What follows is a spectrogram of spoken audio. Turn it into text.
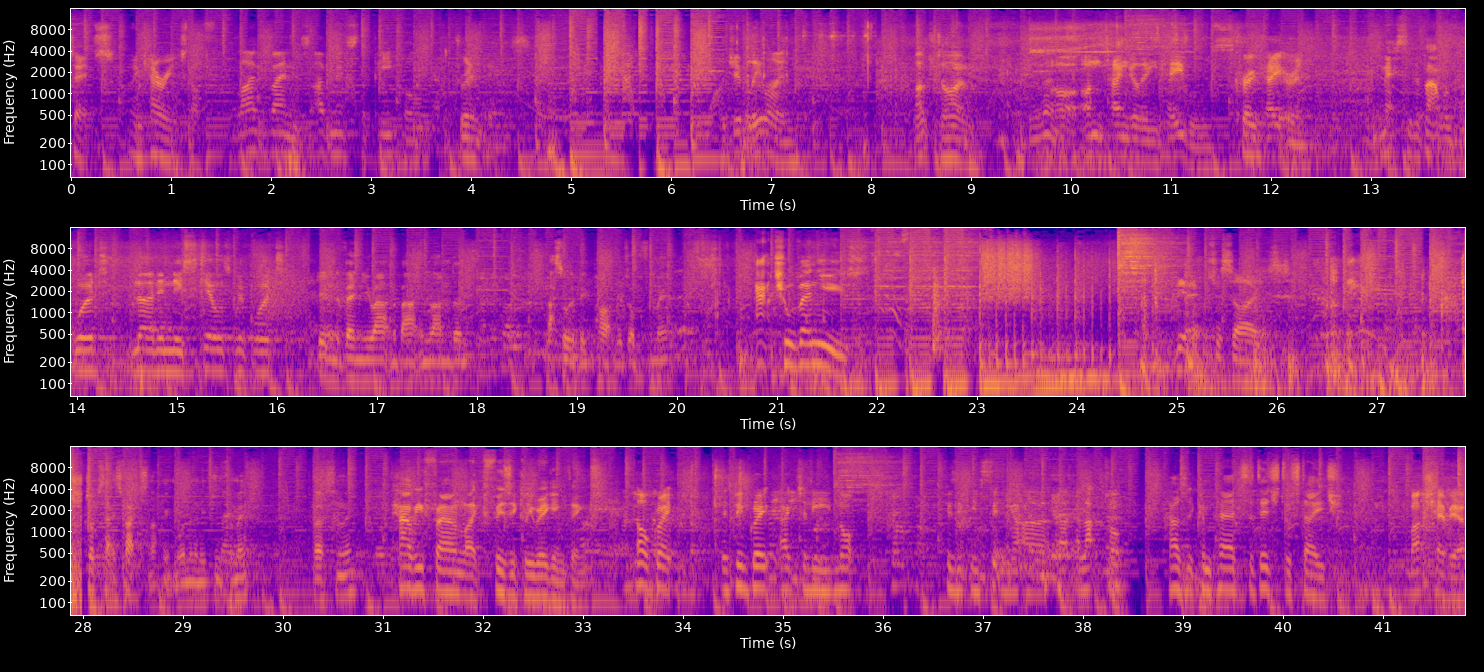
sets and carrying stuff. Live events, I've missed the people. Drilling things. The Jubilee line. Lunchtime. Oh, untangling cables. Crew catering. Messing about with wood, learning new skills with wood. Being in a venue out and about in London, that's all a big part of the job for me. Actual venues. The exercise. Job satisfaction, I think, more than anything for me, personally. How have you found like physically rigging things? Oh, great. It's been great actually not physically sitting at a, a laptop. How's it compared to the digital stage? Much heavier.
